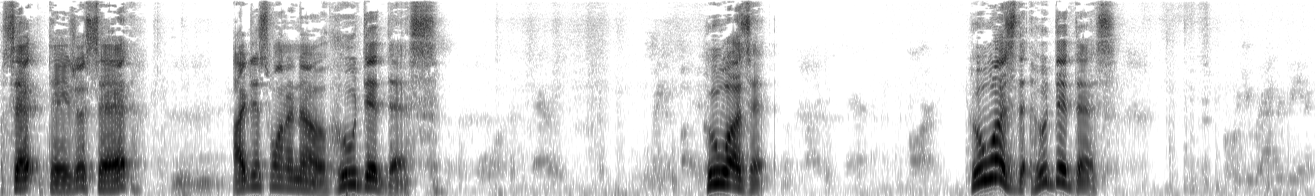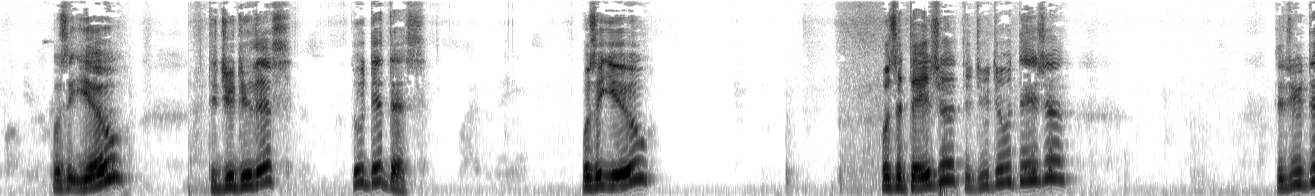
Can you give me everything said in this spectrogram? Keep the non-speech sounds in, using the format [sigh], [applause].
Sit, Deja, sit. I just want to know who did this? Who was it? Who was that? Who did this? Was it you? Did you do this? Who did this? Was it you? Was it Deja? Did you do it, Deja? Did you do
